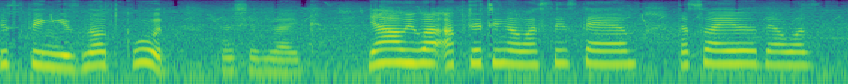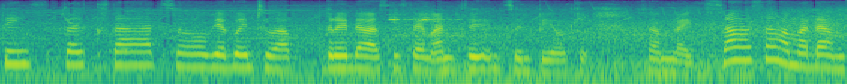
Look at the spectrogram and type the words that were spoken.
This thing is not good. And she's like yeah we were updating our system. That's why there was things like that. So we are going to upgrade our system and things will be okay. So i'm like sawa sawa madam.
